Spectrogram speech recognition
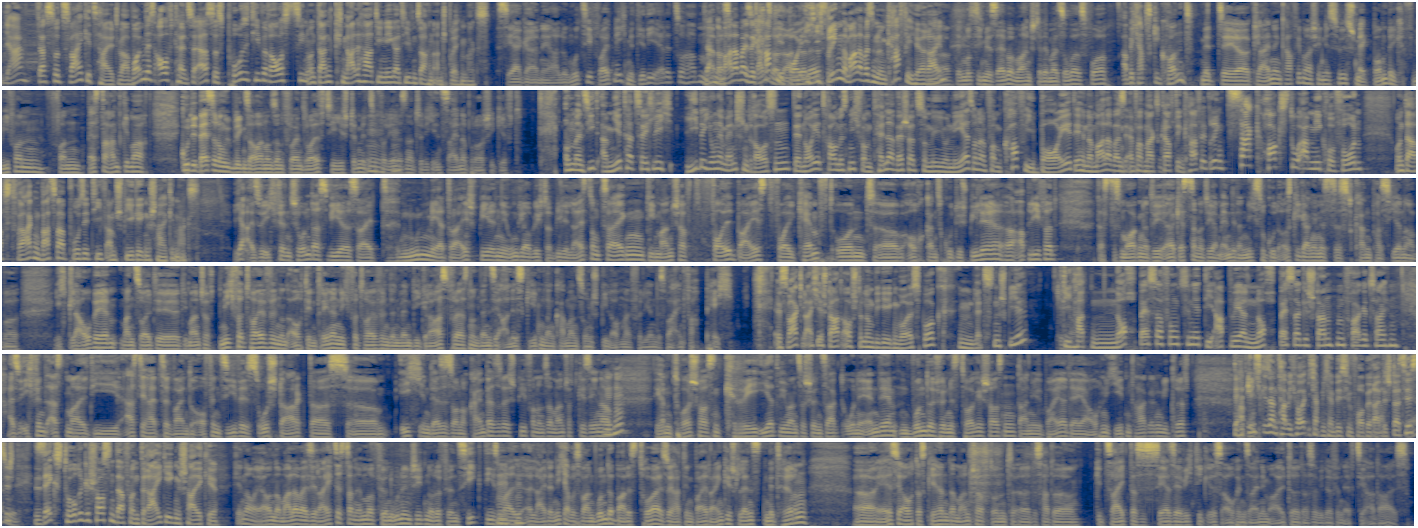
ja, das so zweigeteilt war. Wollen wir es aufteilen? Zuerst das Positive rausziehen und dann knallhart die negativen Sachen ansprechen, Max. Sehr gerne. Hallo Mutzi, freut mich, mit dir die Ehre zu haben. Ja, normalerweise Kaffeeboy. Ich, ich bringe normalerweise nur einen Kaffee hier rein. Ja, den musste ich mir selber machen, stell dir mal sowas vor. Aber ich hab's gekonnt mit der kleinen Kaffeemaschine süß. Schmeckt bombig, wie von, von bester Hand gemacht. Gute Besserung übrigens auch an unseren Freund Rolf. Die Stimme mhm. zu verlieren ist natürlich in seiner Branche Gift. Und man sieht an mir tatsächlich, liebe junge Menschen draußen, der neue Traum ist nicht vom Tellerwäscher zum Millionär, sondern vom Coffee Boy, der normalerweise einfach Max Kraft den Kaffee bringt. Zack, hockst du am Mikrofon und darfst fragen, was war positiv am Spiel gegen Schalke, Max? Ja, also ich finde schon, dass wir seit nunmehr drei Spielen eine unglaublich stabile Leistung zeigen, die Mannschaft voll beißt, voll kämpft und äh, auch ganz gute Spiele äh, abliefert. Dass das morgen natürlich, äh, gestern natürlich am Ende dann nicht so gut ausgegangen ist, das kann passieren, aber ich glaube, man sollte die Mannschaft nicht verteufeln und auch den Trainer nicht verteufeln, denn wenn die Gras fressen und wenn sie alles geben, dann kann man so ein Spiel auch mal verlieren. Das war einfach Pech. Es war gleiche Startaufstellung wie gegen Wolfsburg im letzten Spiel. Genau. Die hat noch besser funktioniert, die Abwehr noch besser gestanden, Fragezeichen? Also ich finde erstmal, die erste Halbzeit war in der Offensive so stark, dass äh, ich in der Saison noch kein besseres Spiel von unserer Mannschaft gesehen habe. Mhm. Die haben Torschancen kreiert, wie man so schön sagt, ohne Ende. Ein wunderschönes Tor geschossen, Daniel Bayer, der ja auch nicht jeden Tag irgendwie trifft. Der hat hab insgesamt, habe ich heute, ich habe mich ein bisschen vorbereitet, ja, statistisch sechs Tore geschossen, davon drei gegen Schalke. Genau, ja, und normalerweise reicht es dann immer für einen Unentschieden oder für einen Sieg, diesmal mhm. äh, leider nicht, aber es war ein wunderbares wunderbares Tor. Also er hat den Ball reingeschlänzt mit Hirn. Äh, er ist ja auch das Gehirn der Mannschaft und äh, das hat er gezeigt, dass es sehr, sehr wichtig ist, auch in seinem Alter, dass er wieder für den FCA da ist.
